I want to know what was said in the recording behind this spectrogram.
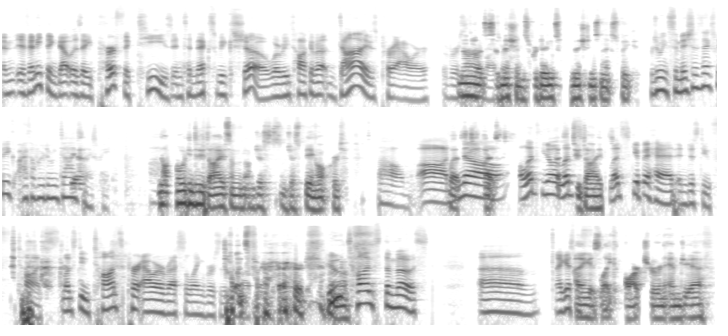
And if anything, that was a perfect tease into next week's show where we talk about dives per hour versus No, no, win it's loss submissions. We're doing submissions next week. We're doing submissions next week. I thought we were doing dives Yeah. next week. No, we can do dives. I'm, I'm just, I'm just being awkward. Oh, uh, Let's- no. let's- Let's, you know? Let's, Let's let's skip ahead and just do taunts. let's do taunts per hour wrestling versus Taunts rate. for- who Uh, taunts the most. Um, I guess I think it's like Archer and MJF.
